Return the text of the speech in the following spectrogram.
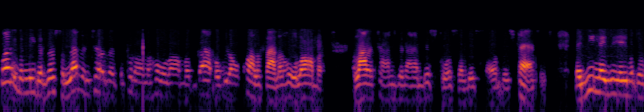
funny to me that verse 11 tells us to put on the whole armor of God, but we don't qualify the whole armor a lot of times in our discourse of this of this passage. That ye may be able to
